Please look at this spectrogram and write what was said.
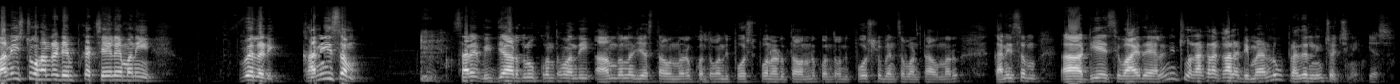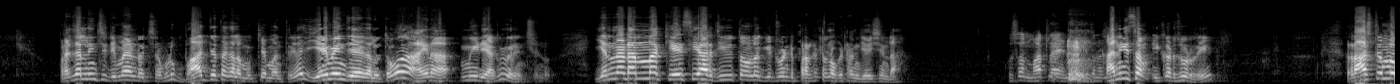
వన్ ఈస్ టూ హండ్రెడ్ ఎంపిక చేయలేమని వెల్లడి. కనీసం సరే విద్యార్థులు కొంతమంది ఆందోళన చేస్తూ ఉన్నారు కొంతమంది పోస్ట్ పోన్ అడుగుతా ఉన్నారు కొంతమంది పోస్టులు పెంచమంటా ఉన్నారు. కనీసం డిఎస్సి వాయిదాయాలని ఇట్లా రకరకాల డిమాండ్లు ప్రజల నుంచి వచ్చినాయి. ఎస్ ప్రజల నుంచి డిమాండ్ వచ్చినప్పుడు బాధ్యత గల ముఖ్యమంత్రిగా ఏమేం చేయగలుగుతామో ఆయన మీడియాకు వివరించిండు. ఎన్నడన్నా కేసీఆర్ జీవితంలో ఇటువంటి ప్రకటన ఒకటని చేసిండా? మాట్లాడండి. కనీసం ఇక్కడ చూడ్రి. రాష్ట్రంలో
